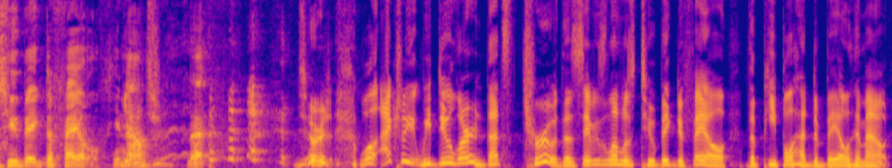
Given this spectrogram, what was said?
Too big to fail, you know? Yeah. That George. Well, actually, we do learn that's true. The savings loan was too big to fail. The people had to bail him out.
